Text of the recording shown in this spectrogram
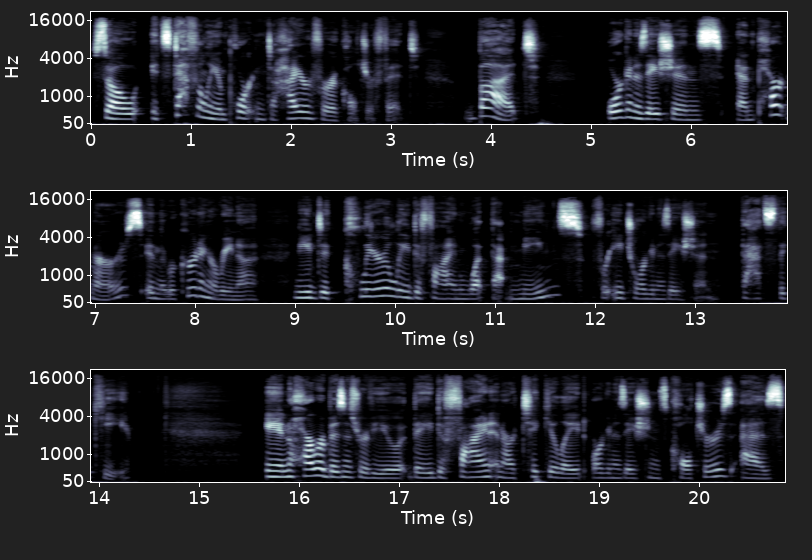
So it's definitely important to hire for a culture fit, but organizations and partners in the recruiting arena need to clearly define what that means for each organization. That's the key. In Harvard Business Review, they define and articulate organizations' cultures as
